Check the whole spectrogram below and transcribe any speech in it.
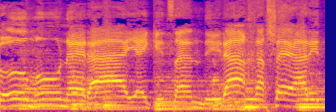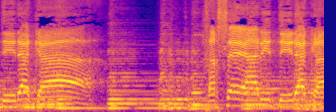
komunera jaikitzen dira jarseari tiraka. Jarseari tiraka.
